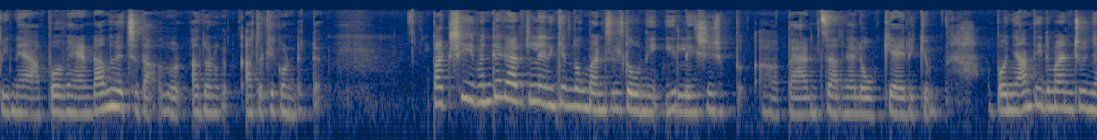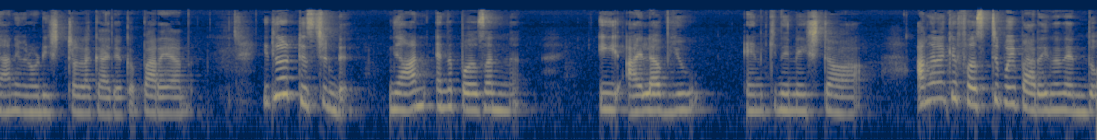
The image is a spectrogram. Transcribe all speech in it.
പിന്നെ അപ്പോൾ വേണ്ടാന്ന് വെച്ചതാ അത് അതൊക്കെ കൊണ്ടിട്ട്. പക്ഷേ ഇവന്റെ കാര്യത്തിൽ എനിക്കെന്തോ മനസ്സിൽ തോന്നി ഈ റിലേഷൻഷിപ്പ് പാരൻസ് അറിഞ്ഞാൽ ഓക്കെ ആയിരിക്കും. അപ്പോൾ ഞാൻ തീരുമാനിച്ചു ഞാൻ ഇവനോട് ഇഷ്ടമുള്ള കാര്യമൊക്കെ പറയാമെന്ന് ഇതിലൊരു ട്വിസ്റ്റ് ഉണ്ട്. ഞാൻ എന്ന പേഴ്സണിന് ഈ ഐ ലവ് യു എനിക്ക് നിന്നെ ഇഷ്ടമാണ് അങ്ങനെയൊക്കെ ഫസ്റ്റ് പോയി പറയുന്നത് എന്തോ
